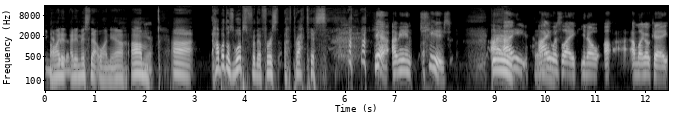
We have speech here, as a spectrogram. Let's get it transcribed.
in Oh, I didn't. I didn't miss that one. Yeah. Um. Uh. How about those whoops for the first practice? yeah i mean jeez I, I I Oh. was like, you know, I, I'm like, okay,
